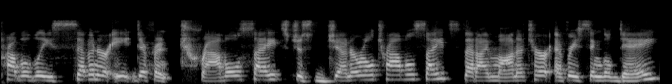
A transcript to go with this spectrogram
probably seven or eight different travel sites, just general travel sites that I monitor every single day.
